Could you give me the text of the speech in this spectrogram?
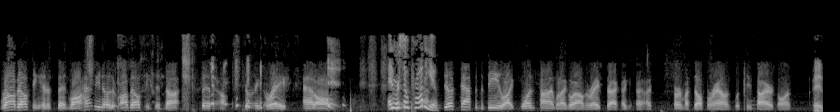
Rob Elsing in a spin. Well, I'll have you know that Rob Elsing did not spin out during the race at all. And we're so proud of you. Just happened to be like one time when I go out on the racetrack, I, I, I turn myself around with new tires on. Hey,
